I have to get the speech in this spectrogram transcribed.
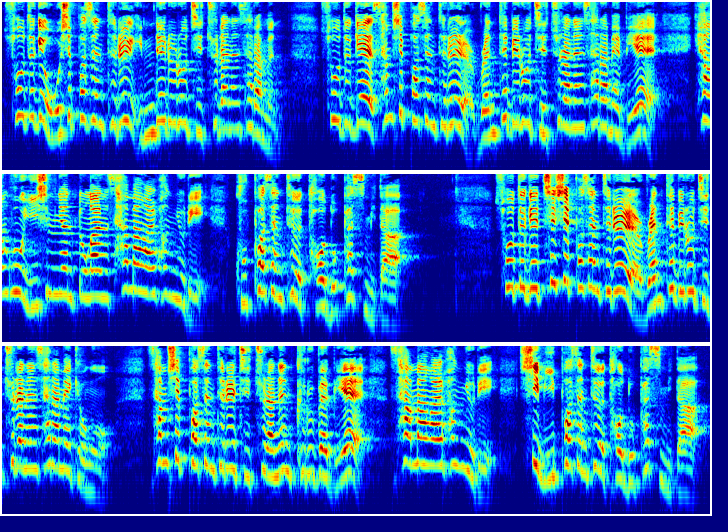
소득의 50%를 임대료로 지출하는 사람은 소득의 30%를 렌트비로 지출하는 사람에 비해 향후 20년 동안 사망할 확률이 9%더 높았습니다. 소득의 70%를 렌트비로 지출하는 사람의 경우 30%를 지출하는 그룹에 비해 사망할 확률이 12%더 높았습니다.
